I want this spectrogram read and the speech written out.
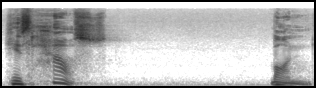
His house bond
